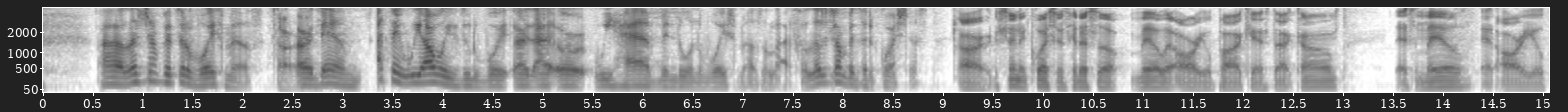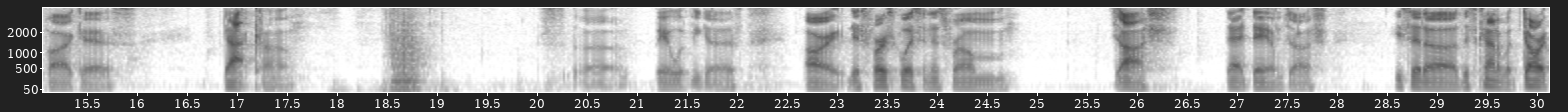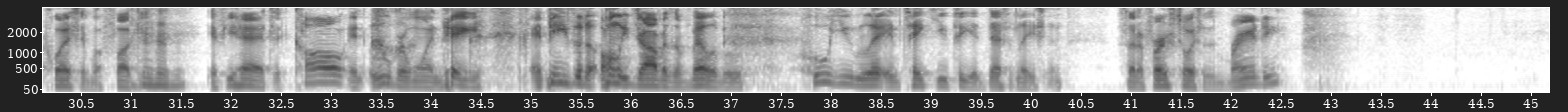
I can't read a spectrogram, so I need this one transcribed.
Uh, let's jump into the voicemails. All right. Or damn, I think we always do the voice, or, or we have been doing the voicemails a lot. So let's jump into the questions. All right. To send in questions, hit us up, mail at raopodcast.com. That's mail at raopodcast.com. com. Uh, bear with me, guys. All right, this first question is from Josh. That damn Josh. He said, uh, this is kind of a dark question, but fuck it. if you had to call an Uber one day and these are the only drivers available, who you letting take you to your destination? So the first choice is Brandy.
